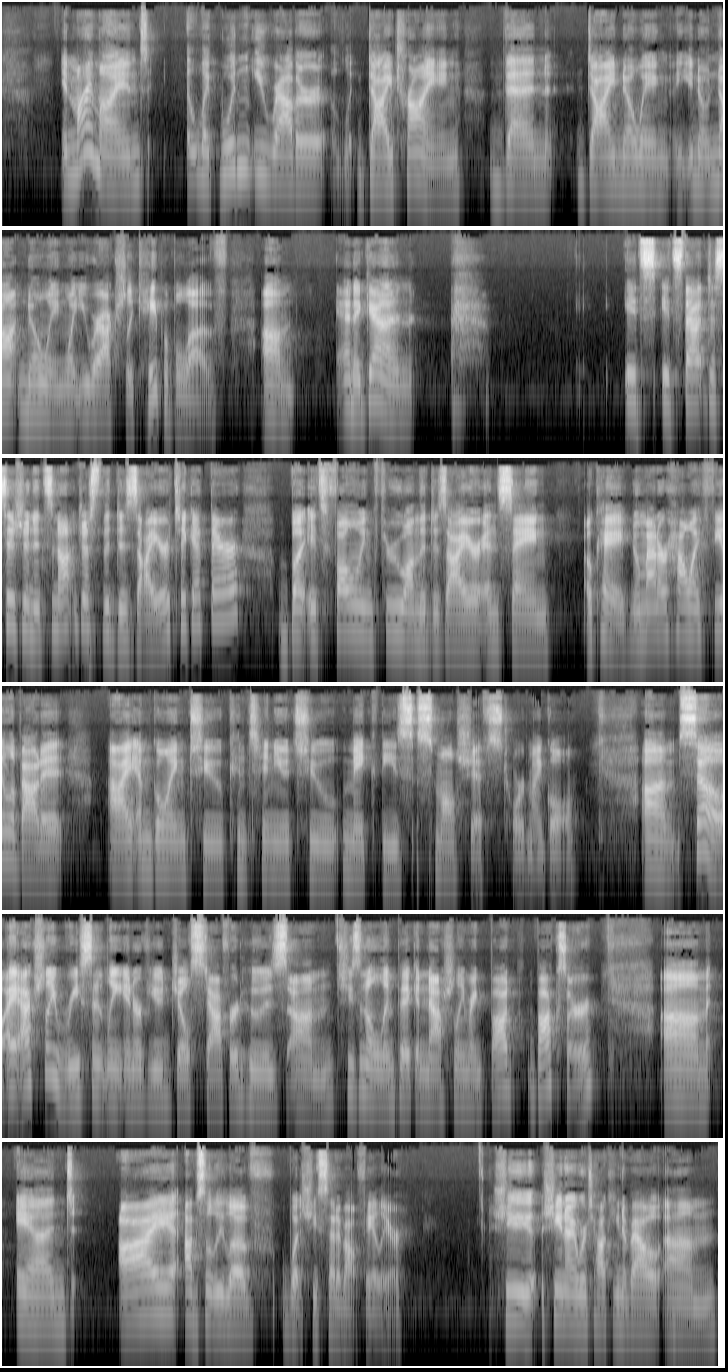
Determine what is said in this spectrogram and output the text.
in my mind, like, wouldn't you rather die trying than die knowing, you know, not knowing what you were actually capable of? Um, and again, it's it's that decision it's not just the desire to get there but it's following through on the desire and saying okay no matter how i feel about it I am going to continue to make these small shifts toward my goal. Um, so I actually recently interviewed Jill Stafford, who's um, she's an Olympic and nationally ranked bo- boxer, um, and I absolutely love what she said about failure. She she and I were talking about um,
